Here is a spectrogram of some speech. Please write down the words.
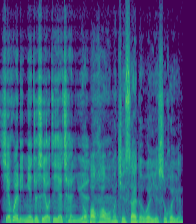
协会里面就是有这些成员，有包括我们杰斯艾德威也是会员。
